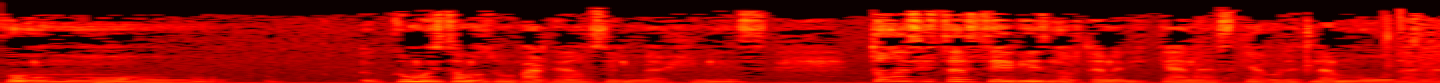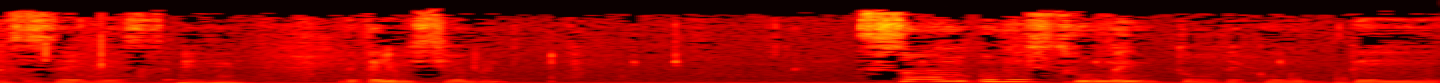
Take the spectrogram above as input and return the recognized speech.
cómo, cómo estamos bombardeados de imágenes. Todas estas series norteamericanas que ahora es la moda, las series eh, de televisión, son un instrumento de, de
